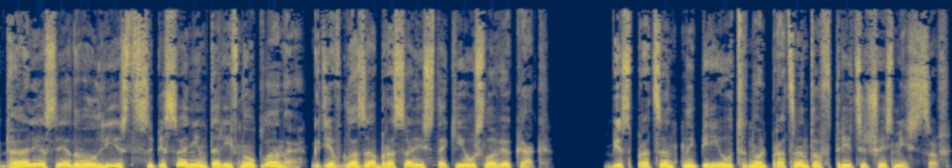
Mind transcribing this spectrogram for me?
Далее следовал лист с описанием тарифного плана, где в глаза бросались такие условия, как беспроцентный период 0% в 36 месяцев,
